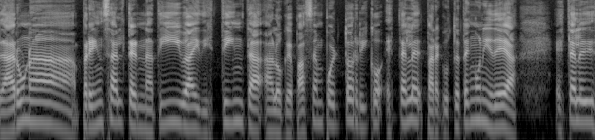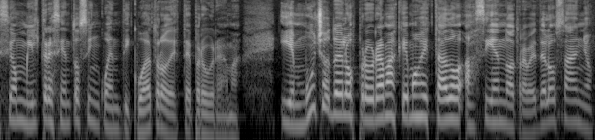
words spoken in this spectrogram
dar una prensa alternativa y distinta a lo que pasa en Puerto Rico. Esta para que usted tenga una idea, esta es la edición 1354 de este programa. Y en muchos de los programas que hemos estado haciendo a través de los años,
